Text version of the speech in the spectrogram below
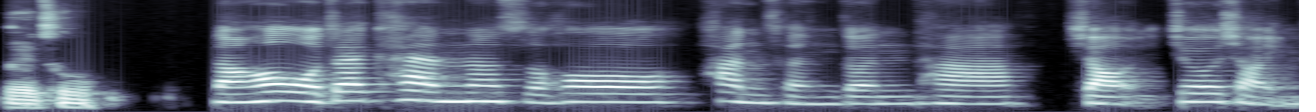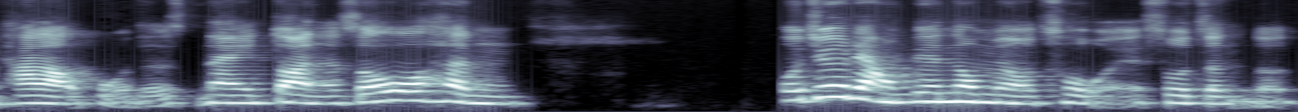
没错。然后我在看那时候汉城跟他小就是小莹他老婆的那一段的时候，我很我觉得两边都没有错诶，说真的，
